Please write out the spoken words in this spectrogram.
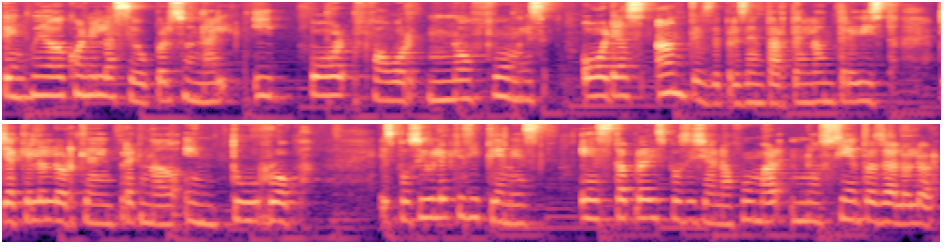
Ten cuidado con el aseo personal y por favor no fumes horas antes de presentarte en la entrevista, ya que el olor queda impregnado en tu ropa. Es posible que si tienes esta predisposición a fumar no sientas ya el olor,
